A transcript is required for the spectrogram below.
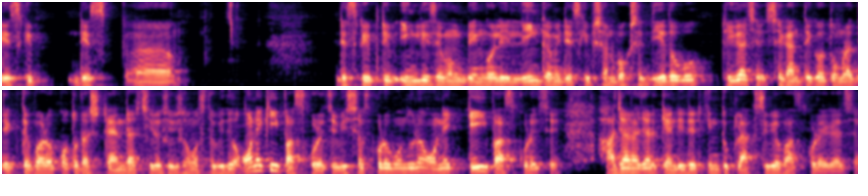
ডেসক্রিপ ডেস ডেসক্রিপটিভ ইংলিশ এবং বেঙ্গলি লিঙ্ক আমি ডেসক্রিপশান বক্সে দিয়ে দেবো, ঠিক আছে? সেখান থেকেও তোমরা দেখতে পারো কতটা স্ট্যান্ডার্ড ছিল সেই সমস্ত ভিডিও অনেকেই পাস করেছে, বিশ্বাস করো বন্ধুরা, অনেকেই পাস করেছে। হাজার হাজার ক্যান্ডিডেট কিন্তু ক্লার্কশিপে পাস করে গেছে,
